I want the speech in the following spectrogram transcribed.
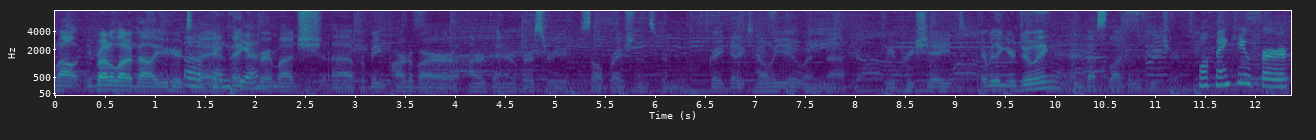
Well, you brought a lot of value here Oh, today. thank you. you. very much uh, for being part of our 100th anniversary celebration. It's been great getting to know you, and uh, we appreciate everything you're doing, and best luck in the future. Well, thank you for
